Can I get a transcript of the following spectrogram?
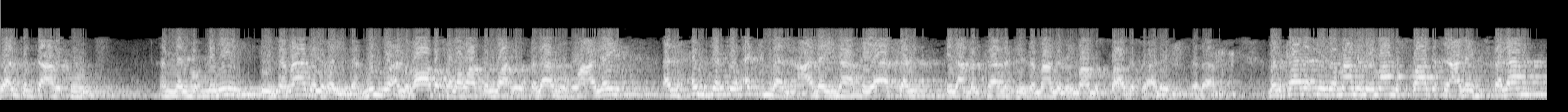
وأنتم تعرفون أن المؤمنين في زمان الغيبة منذ أن غاب صلوات الله وسلامه عليه الحجة أكمل علينا قياسا إلى من كان في زمان الإمام الصادق عليه السلام. من كان في زمان الإمام الصادق عليه السلام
